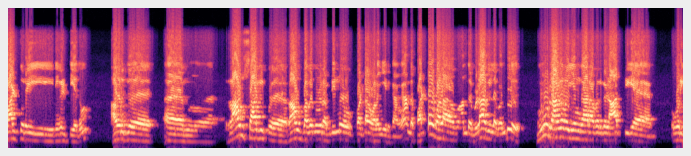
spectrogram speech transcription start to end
வாழ்த்துரை நிகழ்த்தியதும் அவருக்கு ராவ் சாஹிப் ராவ் பகதூர் அப்படின்னு பட்டம் வழங்கியிருக்காங்க. அந்த பட்ட வள அந்த விழாவில வந்து மு ராகவையங்கார் அவர்கள் ஆற்றிய ஒரு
